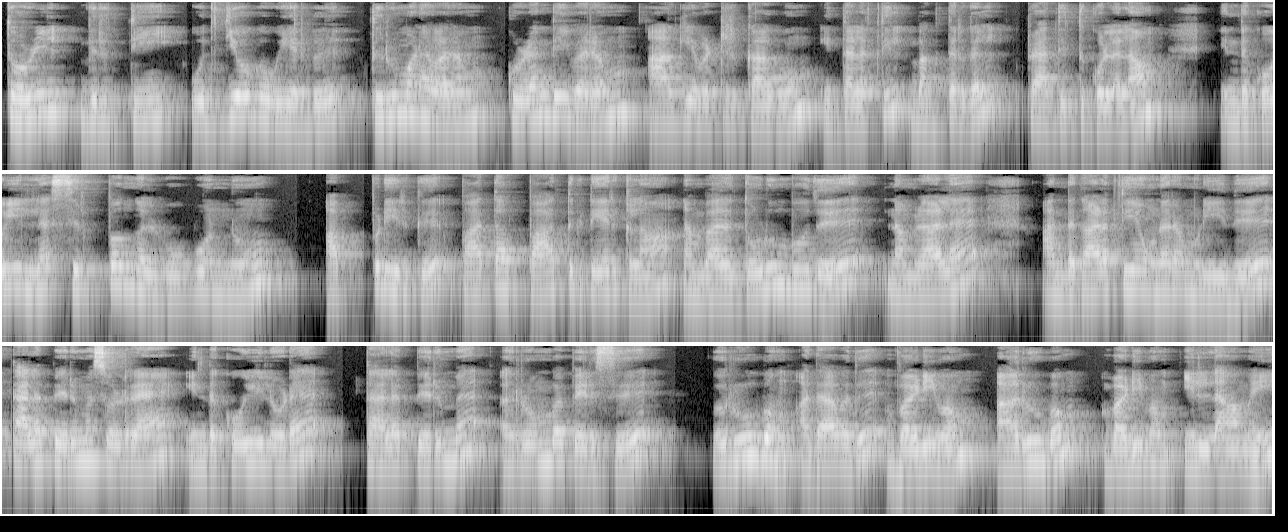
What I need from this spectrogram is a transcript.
தொழில் விருத்தி உத்தியோக உயர்வு திருமண வரம் குழந்தை வரம் ஆகியவற்றிற்காகவும் இத்தலத்தில் பக்தர்கள் பிரார்த்தித்து கொள்ளலாம். இந்த கோயிலில் சிற்பங்கள் ஒவ்வொன்றும் அப்படி இருக்குது பார்த்தா பார்த்துக்கிட்டே இருக்கலாம். நம்ம அதை தொடும்போது நம்மளால் அந்த காலத்தையே உணர முடியுது. தலை பெருமை சொல்கிறேன் இந்த கோயிலோட தலை பெருமை ரொம்ப பெருசு. ரூபம் அதாவது வடிவம் அரூபம் வடிவம் இல்லாமை.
